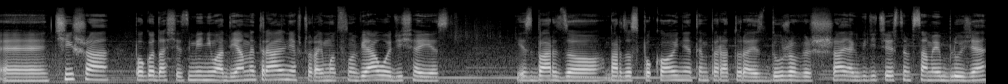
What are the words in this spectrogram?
e, cisza, pogoda się zmieniła diametralnie, wczoraj mocno wiało, dzisiaj jest, jest bardzo, bardzo spokojnie, temperatura jest dużo wyższa. Jak widzicie jestem w samej bluzie,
